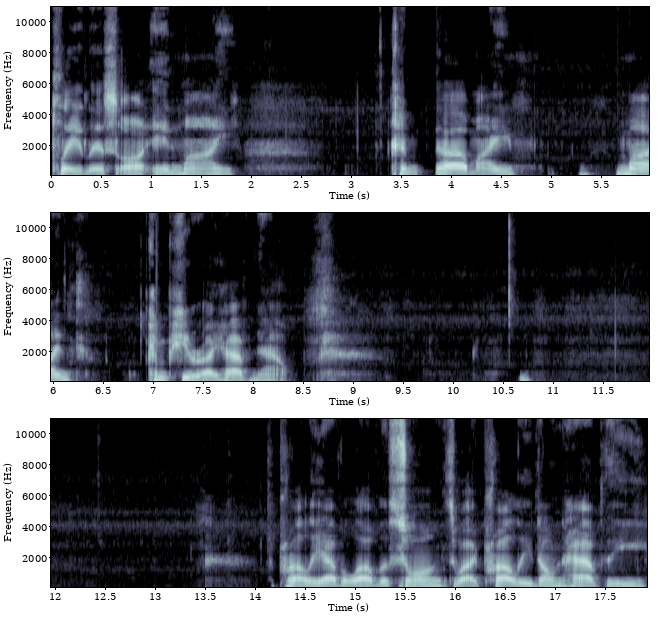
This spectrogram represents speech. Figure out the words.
playlists are in my uh, my my computer I have now. I probably have a lot of the songs, but I probably don't have the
